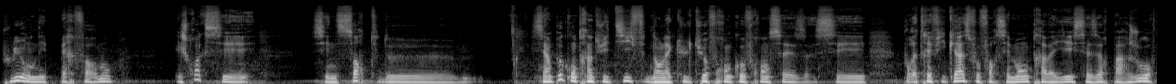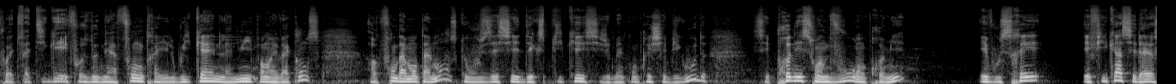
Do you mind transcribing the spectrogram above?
plus on est performant. Et je crois que c'est une sorte de c'est un peu contre-intuitif dans la culture franco-française. C'est pour être efficace, faut forcément travailler 16 heures par jour, faut être fatigué, faut se donner à fond, travailler le week-end, la nuit, pendant les vacances. Alors que fondamentalement, ce que vous essayez d'expliquer, si j'ai bien compris chez Bigood, c'est prenez soin de vous en premier et vous serez efficace. Et d'ailleurs,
